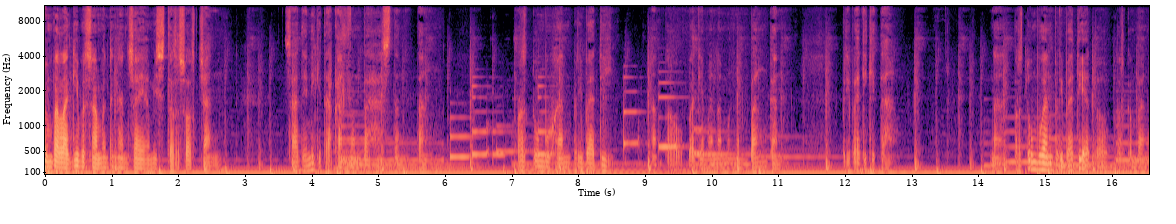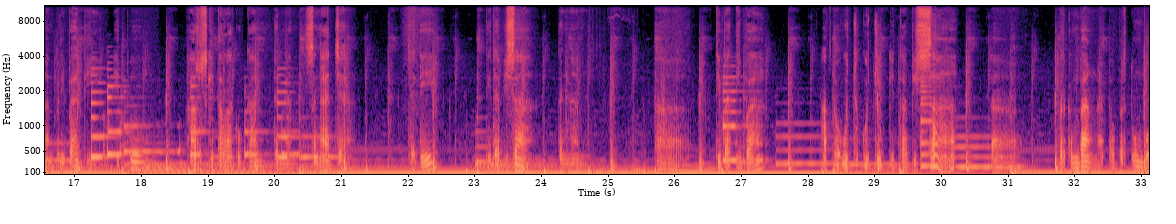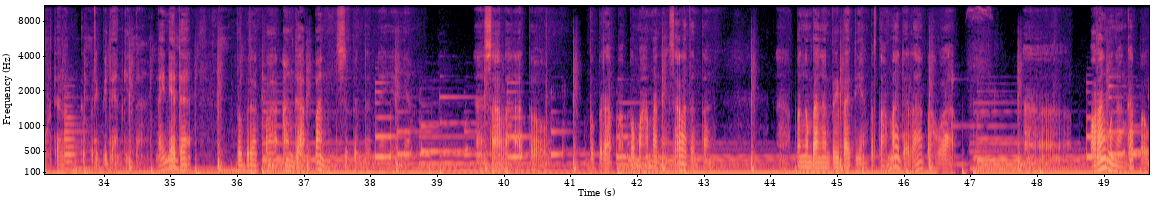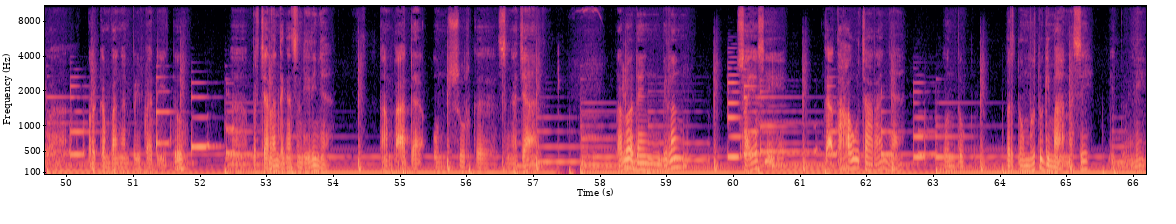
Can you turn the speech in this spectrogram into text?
Jumpa lagi bersama dengan saya Mr. Sorchan. Saat ini kita akan membahas tentang pertumbuhan pribadi atau bagaimana mengembangkan pribadi kita. Nah, pertumbuhan pribadi atau perkembangan pribadi itu harus kita lakukan dengan sengaja. Jadi, tidak bisa dengan uh, tiba-tiba atau ujuk-ujuk kita bisa uh, berkembang atau bertumbuh dalam kepribadian kita. Nah ini ada beberapa anggapan sebenarnya ya yang uh, salah atau beberapa pemahaman yang salah tentang uh, pengembangan pribadi. Yang pertama adalah bahwa uh, orang menganggap bahwa perkembangan pribadi itu uh, berjalan dengan sendirinya tanpa ada unsur kesengajaan lalu ada yang bilang saya sih nggak tahu caranya untuk bertumbuh tuh gimana sih? Gitu. Ini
